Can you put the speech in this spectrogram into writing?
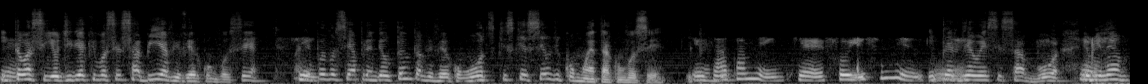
Então, assim, eu diria que você sabia viver com você, mas Sim. depois você aprendeu tanto a viver com outros que esqueceu de como é estar com você. Exatamente, perdeu... é, foi isso mesmo. E perdeu esse sabor. Eu me lembro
